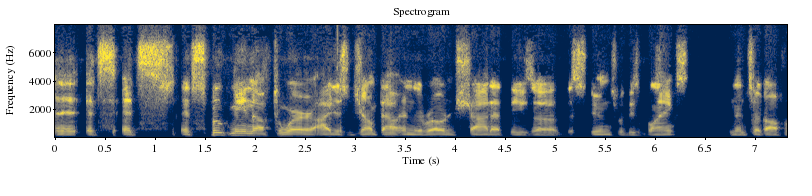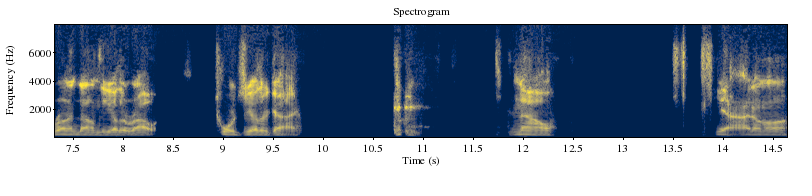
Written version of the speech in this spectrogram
It, it's it's it spooked me enough to where I just jumped out into the road and shot at these uh the students with these blanks and then took off running down the other route towards the other guy. now, yeah, I don't know.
